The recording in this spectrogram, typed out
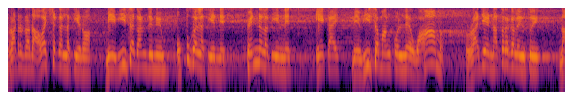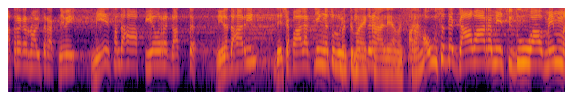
රටට අද අවශ්‍ය කරලා තියෙනවා. මේ වීස ගණදනුවම් ඔප්පු කරලා තියෙන්නෙත් පෙන්නලා තියෙන්නෙත් ඒකයි මේ වීස මංකොල්ලේ වහාම රජය නතර කළ යුතුයි නතර කරනවා විතරක් නෙවෙයි මේ සඳහා පියවර ගත්ත නිලධාරීන් දේශපාලක්ඥින් ඇතුළු ඔබතුමාගේ කාලය අවසන්. ඖෂධ ජාවාරමය සිදුවා මෙන්ම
